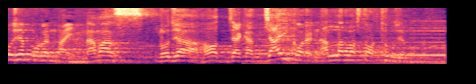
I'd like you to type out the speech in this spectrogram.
বুঝে পড়বেন ভাই। নামাজ, রোজা, হজ জায়গা যাই করেন, আল্লাহর বাস্তে অর্থ বুঝে পড়বেন।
